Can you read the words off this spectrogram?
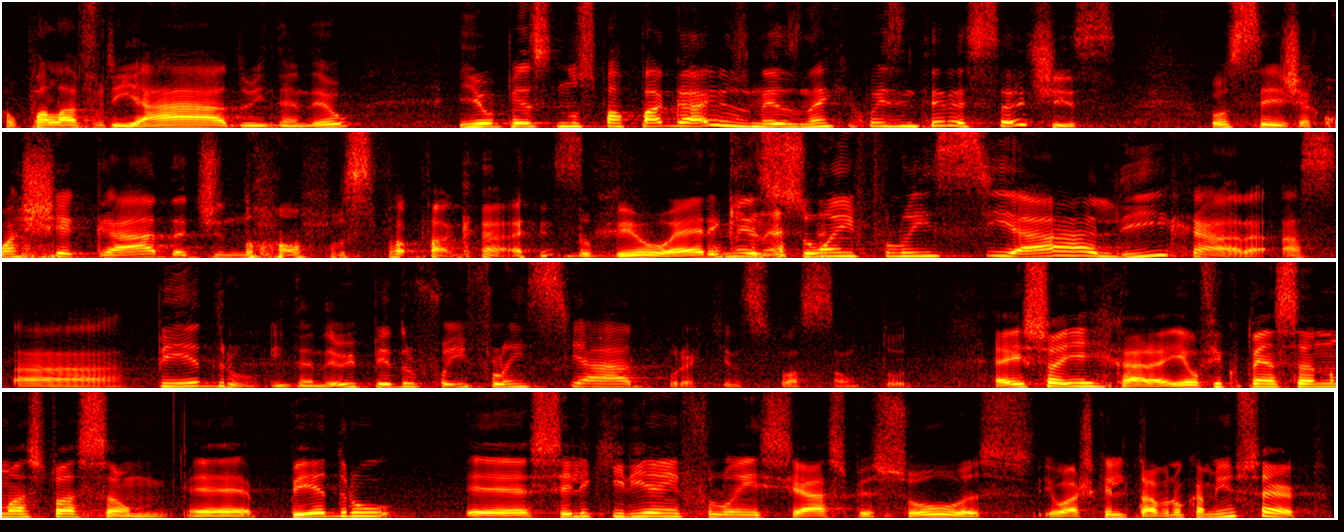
o palavreado, entendeu? E eu penso nos papagaios mesmo, né? Que coisa interessante isso. Ou seja, com a chegada de novos papagaios, Do Bill Eric, né? começou a influenciar ali, cara, as- a, Pedro, entendeu? E Pedro foi influenciado por aquela situação toda. É isso aí, cara. Eu fico pensando numa situação. É, Pedro, é, se ele queria influenciar as pessoas, eu acho que ele estava no caminho certo.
